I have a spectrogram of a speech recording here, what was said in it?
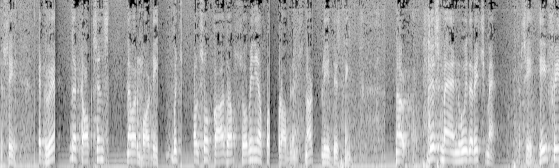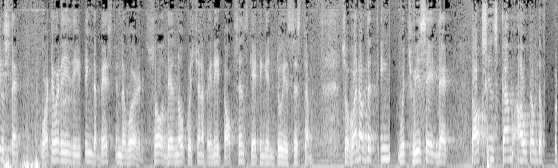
you see, that where the toxins in our body, which also cause of so many of our problems, not only this thing. Now, this man who is a rich man, you see, he feels that whatever he is eating the best in the world, so there's no question of any toxins getting into his system. So one of the things which we say that toxins come out of the food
